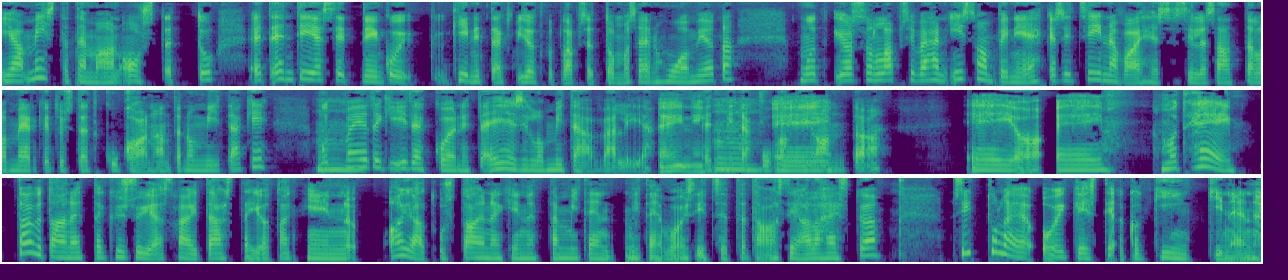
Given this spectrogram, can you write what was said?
ja mistä tämä on ostettu. Et en tiedä sitten niin kuin, kiinnittääkö jotkut lapset tuommoiseen huomiota, mutta jos on lapsi vähän isompi, niin ehkä sitten siinä vaiheessa sillä saattaa olla merkitystä, että kuka on antanut mitäkin. Mutta Mm. mä jotenkin itse koen, että ei sillä ole mitään väliä, Ei niin. että mitä Mm, kukakin ei. antaa. Ei ole, ei. Mutta hei, toivotaan, että kysyjä sai tästä jotakin ajatusta ainakin, että miten, miten voisi itse tätä asiaa lähestyä. Sitten tulee oikeasti aika kinkkinen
